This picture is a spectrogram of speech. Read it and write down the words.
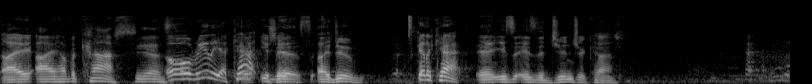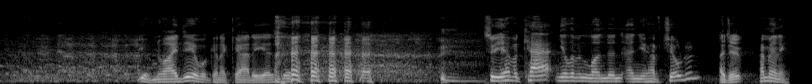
I, I have a cat. Yes. Oh, really? A cat, you said? Yes, I do. It's got a cat. Uh, is is a ginger cat. You have no idea what kind of cat he is, do you? so, you have a cat, and you live in London, and you have children? I do. How many?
